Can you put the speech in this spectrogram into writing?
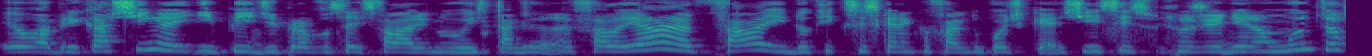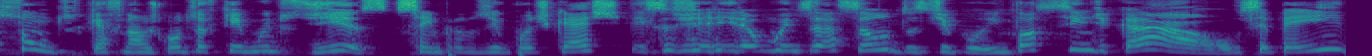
eu abri caixinha e pedi para vocês falarem no Instagram. Eu falei, ah, fala aí do que, vocês querem que eu fale no podcast. E vocês sugeriram muitos assuntos, porque afinal de contas eu fiquei muitos dias sem produzir o podcast. E sugeriram muitos assuntos, tipo imposto sindical, CPI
